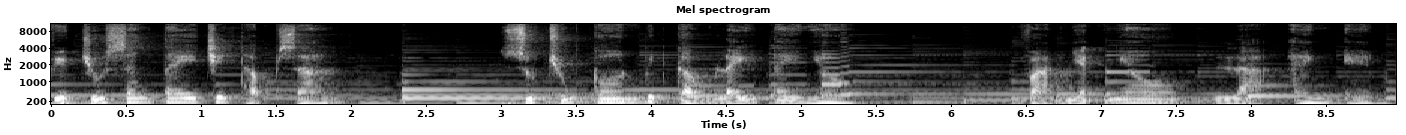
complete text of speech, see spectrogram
việc Chúa sang tay trên thập giá giúp chúng con biết cầm lấy tay nhau và nhận nhau là anh em.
